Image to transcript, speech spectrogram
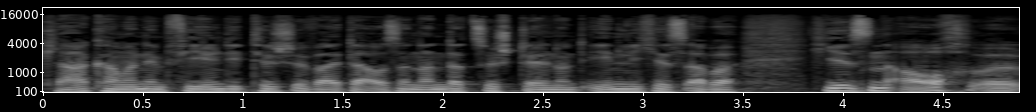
Klar kann man empfehlen, die Tische weiter auseinanderzustellen und ähnliches, aber hier sind auch, äh,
